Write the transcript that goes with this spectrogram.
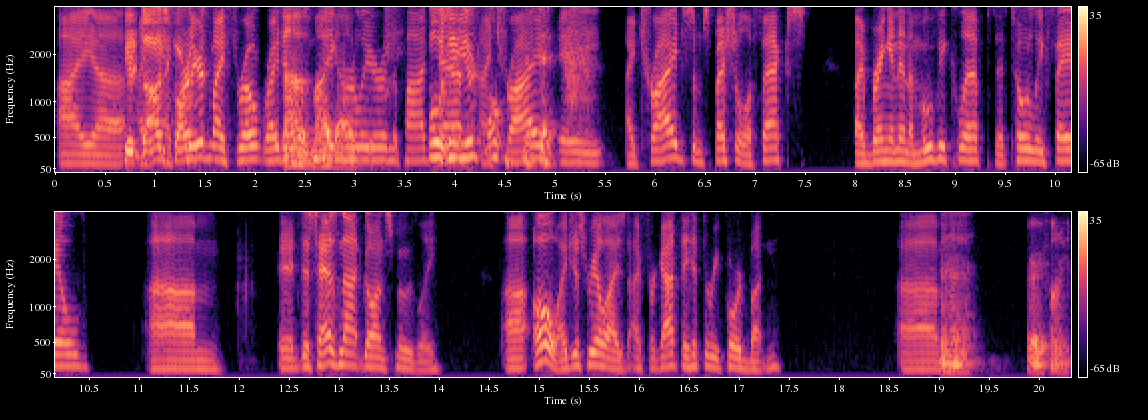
I uh, Your dog's I, barked? cleared my throat right That into the my mic dog. earlier in the podcast. Oh, is that your- I oh. tried a. I tried some special effects by bringing in a movie clip that totally failed. Um, it, this has not gone smoothly. Uh, oh, I just realized I forgot to hit the record button. Um, Very funny.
